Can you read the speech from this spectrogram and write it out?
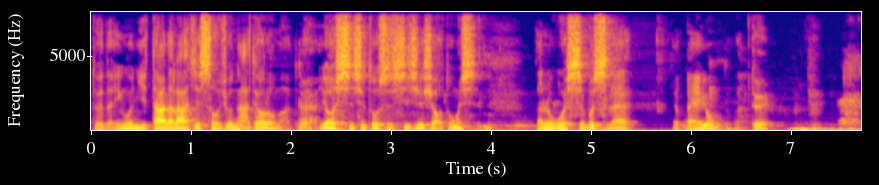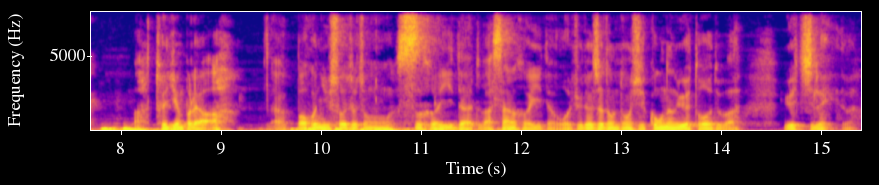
对的，因为你大的垃圾手就拿掉了嘛，对吧？要吸起都是吸些小东西，那如果吸不起来，要白用，对吧？对，啊，推荐不了啊，啊，包括你说这种四合一的，对吧？三合一的，我觉得这种东西功能越多，对吧？越鸡肋，对吧？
